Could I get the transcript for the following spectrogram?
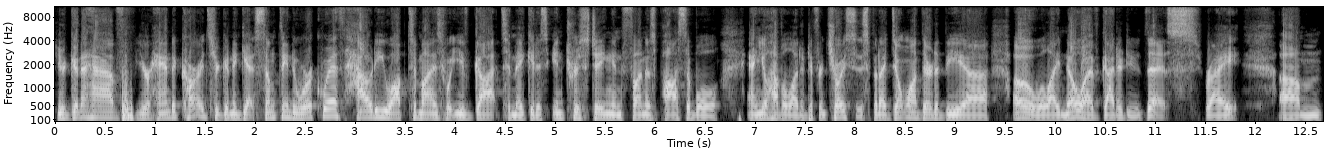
you're going to have your hand of cards, you're going to get something to work with. How do you optimize what you've got to make it as interesting and fun as possible? And you'll have a lot of different choices. But I don't want there to be a, oh, well, I know I've got to do this, right? Um,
